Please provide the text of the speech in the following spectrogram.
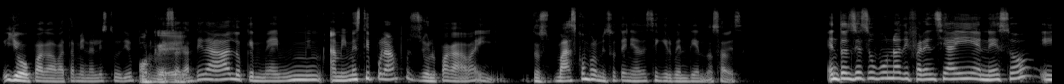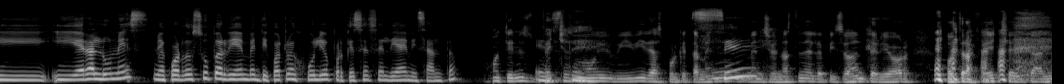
Y yo pagaba también al estudio por Ok. esa cantidad. Lo que me- a mí me estipularon, pues yo lo pagaba y entonces más compromiso tenía de seguir vendiendo, ¿sabes? Entonces hubo una diferencia ahí en eso y, y era lunes, me acuerdo súper bien, 24 de julio, porque ese es el día de mi santo. Oh, tienes fechas Este- muy vívidas porque también Sí. mencionaste en el episodio anterior otra fecha y tal,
